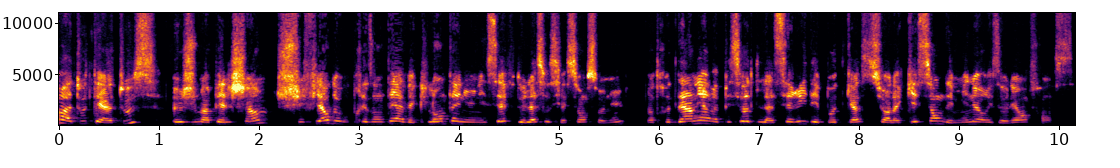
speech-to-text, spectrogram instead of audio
à toutes et à tous, je m'appelle Cham, je suis fière de vous présenter avec l'antenne UNICEF de l'association SONU notre dernier épisode de la série des podcasts sur la question des mineurs isolés en France.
